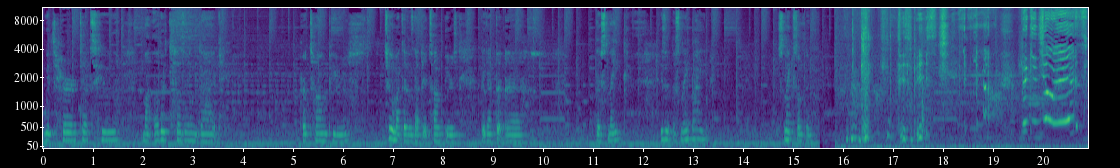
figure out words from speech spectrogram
with her tattoo. My other cousin got her tongue pierced. Two of my cousins got their tongue pierced. They got the uh the snake. Is it the snake bite? Snake something. This bitch. Look at your ass.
